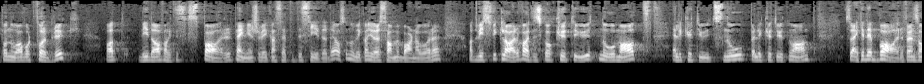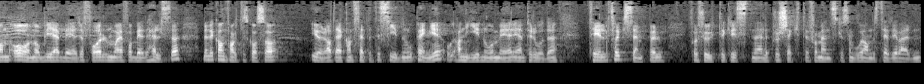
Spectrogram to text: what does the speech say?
på noe av vårt forbruk. Og at vi da faktisk sparer penger så vi kan sette til side. Det er også noe vi kan gjøre sammen med barna våre. At Hvis vi klarer faktisk å kutte ut noe mat, eller kutte ut snop, eller kutte ut noe annet, så er ikke det bare for en sånn å, nå blir jeg bedre form og jeg får bedre helse. Men det kan faktisk også gjøre at jeg kan sette til side noe penger og kan gi noe mer i en periode til f.eks. For forfulgte kristne eller prosjekter for mennesker som bor andre steder i verden.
